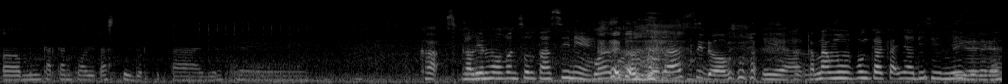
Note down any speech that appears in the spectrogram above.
eh, meningkatkan kualitas tidur kita gitu. Kak, sekalian mau konsultasi nih. Boleh. Konsultasi dong. Iya, karena mumpung kakaknya di sini Iya, gitu kan.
